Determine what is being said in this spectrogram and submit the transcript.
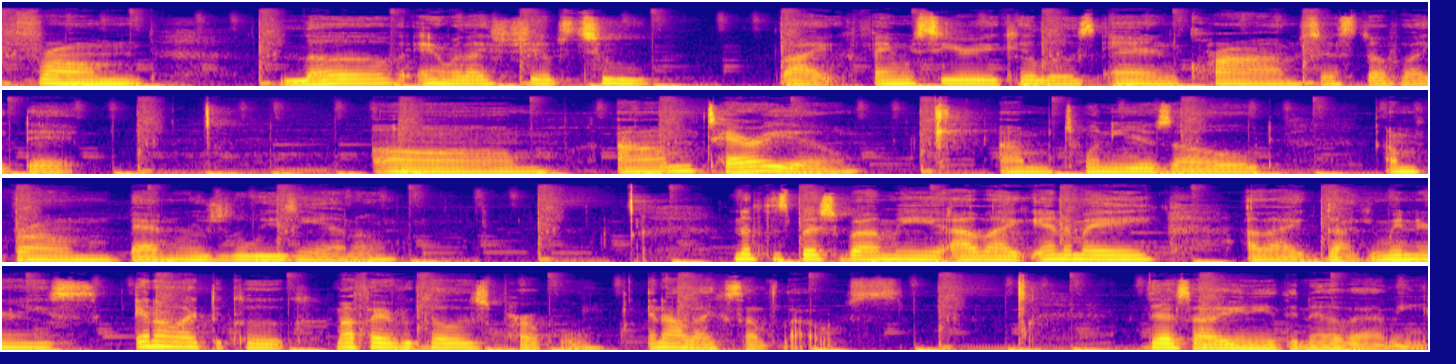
from love and relationships to like famous serial killers and crimes and stuff like that. Um, I'm Tariel. I'm 20 years old. I'm from Baton Rouge, Louisiana. Nothing special about me. I like anime, I like documentaries, and I like to cook. My favorite color is purple, and I like sunflowers. That's all you need to know about me.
